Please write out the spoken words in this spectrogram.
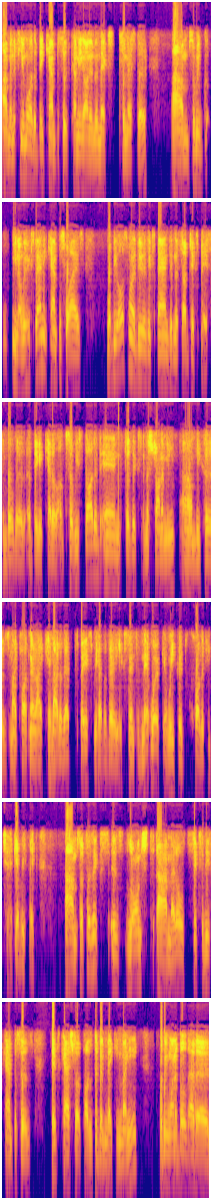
um, and a few more of the big campuses coming on in the next semester. Um, so we've, you know, we're expanding campus-wise. What we also want to do is expand in the subject space and build a, a bigger catalog. So we started in physics and astronomy um, because my partner and I came out of that space. We have a very extensive network and we could quality check everything. Um, so physics is launched um, at all six of these campuses. It's cash flow positive and making money, but we want to build other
